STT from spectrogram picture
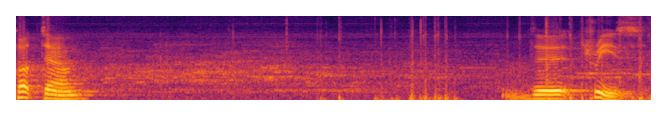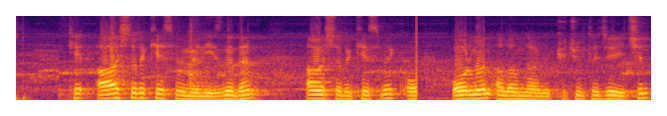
cut down the trees. Ke- ağaçları kesmemeliyiz. Neden? Ağaçları kesmek orman alanlarını küçülteceği için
